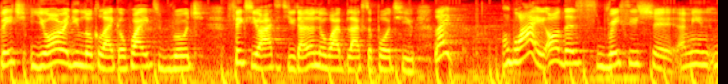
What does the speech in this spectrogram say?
bitch, you already look like a white roach. Fix your attitude. I don't know why black support you. Like, why all this racist shit? I mean,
